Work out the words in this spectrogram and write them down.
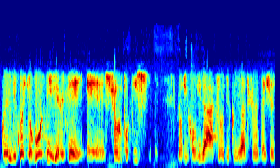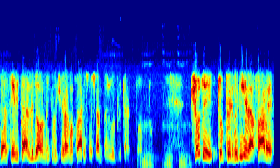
Quindi questo vuol dire che eh, sono pochissime lo dicono i dati, lo dicono i dati sulle pensioni d'anzianità, le donne cominceranno a fare 62 più 38. Mm, mm, mm. Ciò detto, per venire a fare...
